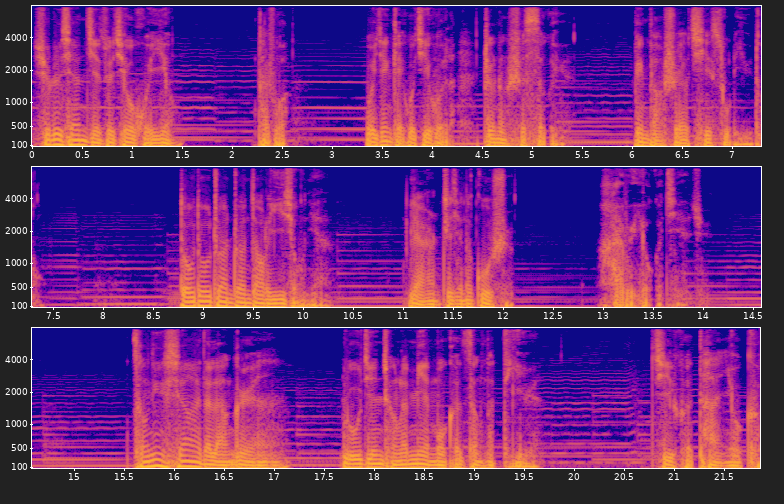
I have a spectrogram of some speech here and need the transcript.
薛之谦紧随其后回应，他说：“我已经给过机会了，整整十四个月，并表示要起诉李雨桐。”兜兜转转到了一九年，两人之间的故事还未有个结局。曾经相爱的两个人，如今成了面目可憎的敌人。既可叹又可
